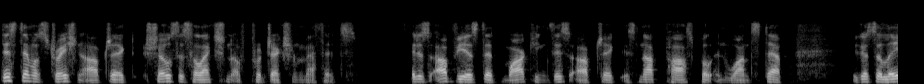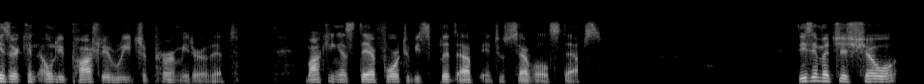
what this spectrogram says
This demonstration object shows a selection of projection methods. It is obvious that marking this object is not possible in one step because the laser can only partially reach a perimeter of it. Marking has therefore to be split up into several steps. These images show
